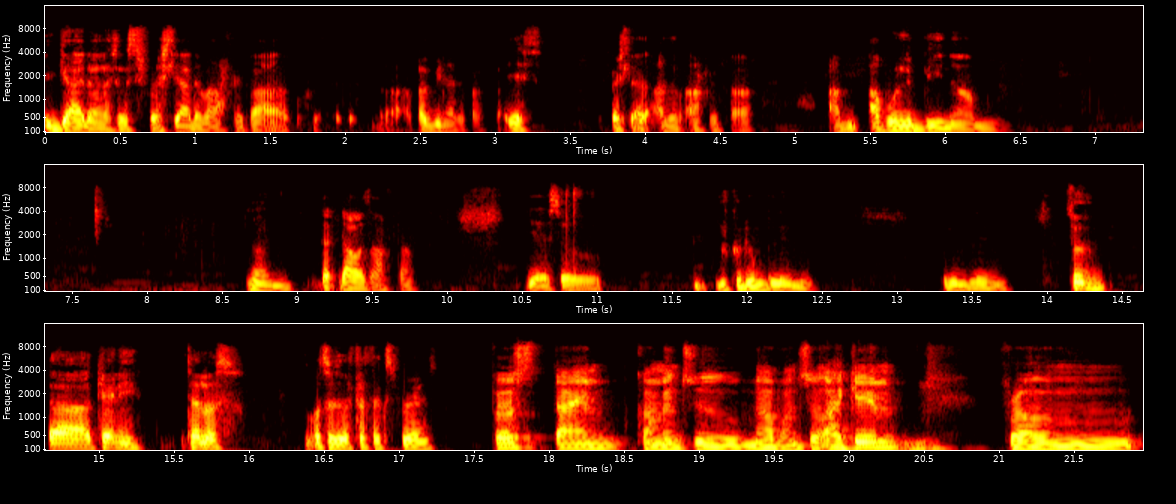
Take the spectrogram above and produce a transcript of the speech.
a guy that was just freshly out of Africa I've been out of Africa. Yes, especially out of Africa. I've, I've only been um no that, that was after. Yeah, so you couldn't blame me. Couldn't blame me. So uh, Kenny, tell us what was your first experience? First time coming to Melbourne. So I came from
